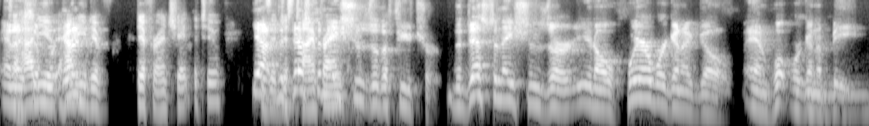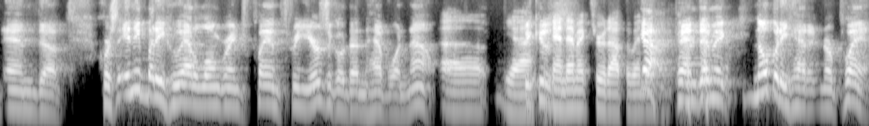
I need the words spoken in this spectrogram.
And so how do you how do you dif- differentiate the two? Yeah, the destinations are the future. The destinations are, you know, where we're going to go and what we're going to be. Mm. And uh, of course, anybody who had a long range plan three years ago doesn't have one now. Uh, yeah, because pandemic threw it out the window. Yeah, pandemic. nobody had it in their plan.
